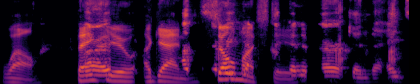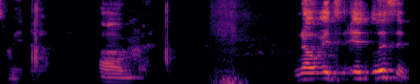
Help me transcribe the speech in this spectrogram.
well, thank right. you again so much, Steve. An American that hates me now. Um, no, it's it. Listen,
